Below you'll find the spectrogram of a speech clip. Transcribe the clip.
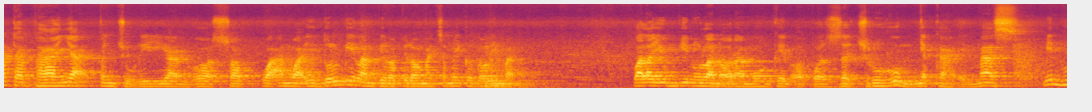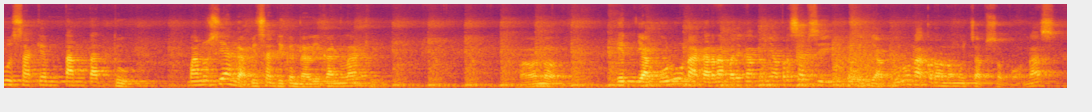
ada banyak pencurian, gosop, wa anwa idul milan pira-pira macame kedoliman. Wala yumkinu lan ora mungkin apa zajruhum nyegah ing nas minhu sakim tantadu. Manusia nggak bisa dikendalikan lagi. Oh no it yakuluna karena mereka punya persepsi it yakuluna krono ngucap soponas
